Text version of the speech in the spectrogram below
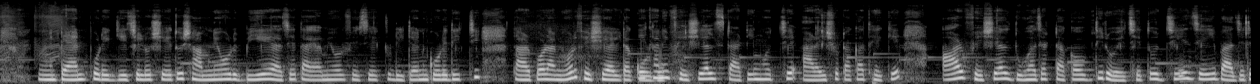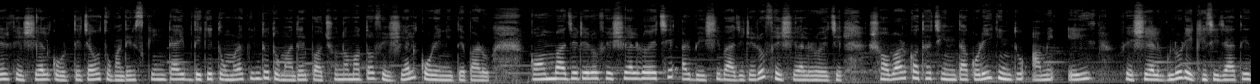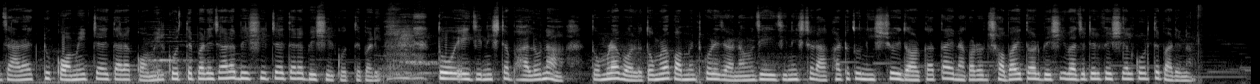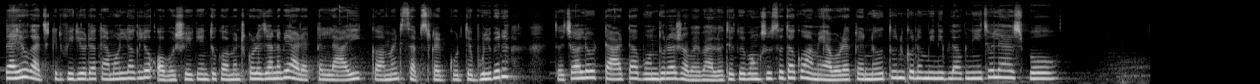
ট্যান পড়ে গিয়েছিল সেহেতু সামনে ওর বিয়ে আছে তাই আমি ওর ফেসে একটু ডিটেন করে দিচ্ছি তারপর আমি ওর ফেসিয়ালটা করব। এখানে ফেসিয়াল স্টার্টিং হচ্ছে আড়াইশো টাকা থেকে আর ফেসিয়াল দু হাজার হাজার টাকা অবধি রয়েছে। তো যে যেই বাজেটের ফেসিয়াল করতে চাও, তোমাদের স্কিন টাইপ দেখে তোমরা কিন্তু তোমাদের পছন্দ মতো ফেসিয়াল করে নিতে পারো। কম বাজেটেরও ফেসিয়াল রয়েছে আর বেশি বাজেটেরও ফেসিয়াল রয়েছে। সবার কথা চিন্তা করেই কিন্তু আমি এই ফেসিয়ালগুলো রেখেছি যাতে যারা একটু কমের চায় তারা কমের করতে পারে, যারা বেশির চায় তারা বেশির করতে পারে। তো এই জিনিসটা ভালো না? তোমরা বলো, তোমরা কমেন্ট করে জানাও যে এই জিনিসটা রাখাটা তো নিশ্চয়ই দরকার, তাই না? কারণ সবাই তো আর বেশি বাজেটের ফেসিয়াল করতে পারে না। যাই হোক, আজকের ভিডিওটা কেমন লাগল অবশ্যই কিন্তু কমেন্ট করে জানাবে আর একটা লাইক কমেন্ট সাবস্ক্রাইব করতে ভুলবে না। তো চলো, টাটা বন্ধুরা, সবাই ভালো থেকো এবং সুস্থ থাকো। আমি আবার একটা নতুন কোনো মিনি ব্লগ নিয়ে চলে আসব।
